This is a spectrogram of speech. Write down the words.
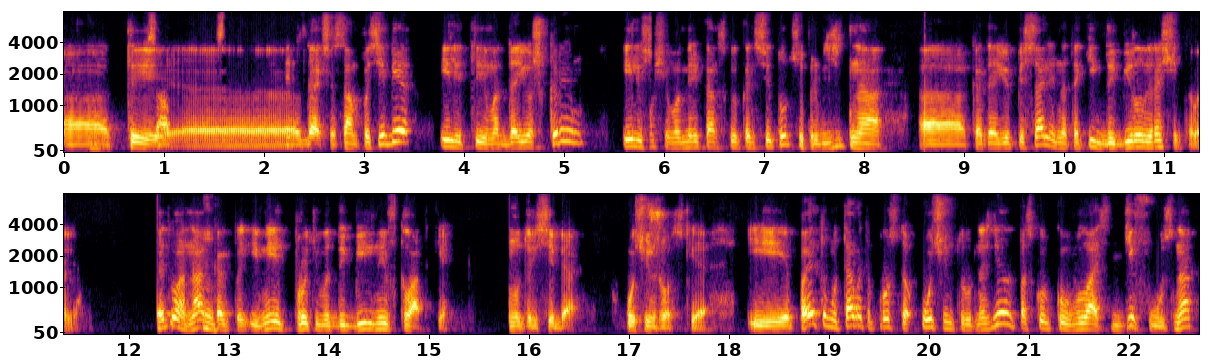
а, ты э, дальше сам по себе, или ты им отдаешь Крым, или в общем, американскую конституцию приблизительно, э, когда ее писали, на таких дебилов и рассчитывали. Поэтому она хм. как бы имеет противодебильные вкладки внутри себя, очень жесткие. И поэтому там это просто очень трудно сделать, поскольку власть диффузна,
